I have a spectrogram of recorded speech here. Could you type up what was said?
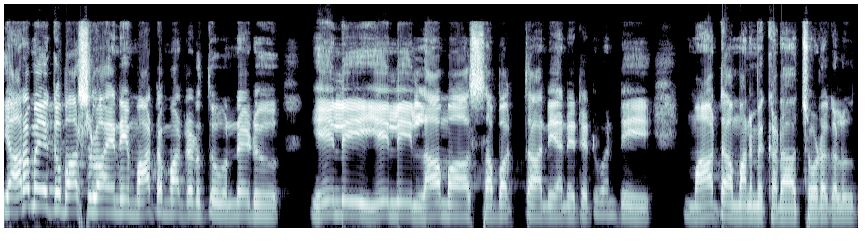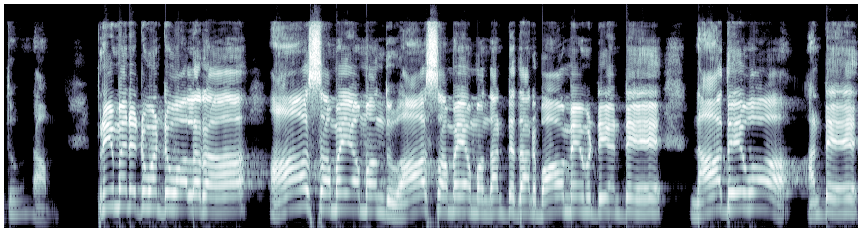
ఈ అరమయక భాషలో ఆయన ఈ మాట మాట్లాడుతూ ఉన్నాడు ఏలి ఏలి లామా సబక్తాని అనేటటువంటి మాట మనం ఇక్కడ చూడగలుగుతూ ఉన్నాం. ప్రియమైనటువంటి వాళ్ళరా ఆ సమయమందు ఆ సమయమందు అంటే దాని భావం ఏమిటి అంటే నా దేవా అంటే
